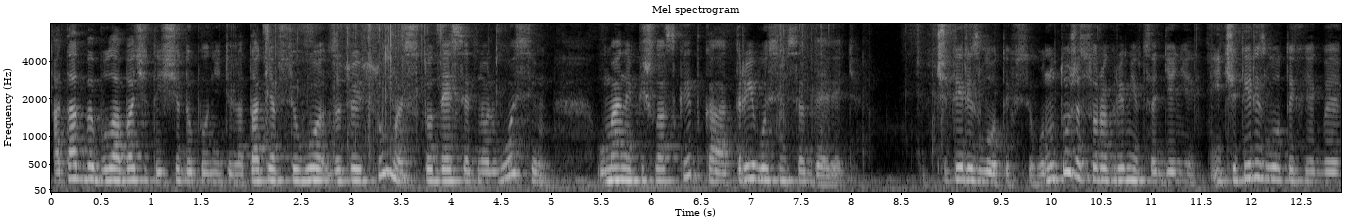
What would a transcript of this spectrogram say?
А так би була, бачите, ще дополнительно. Так я всього за цієї суми 110,08 у мене пішла скидка 3,89. 4 злотих всього. Ну, теж 40 гривень це день. І 4 злотих, якби,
